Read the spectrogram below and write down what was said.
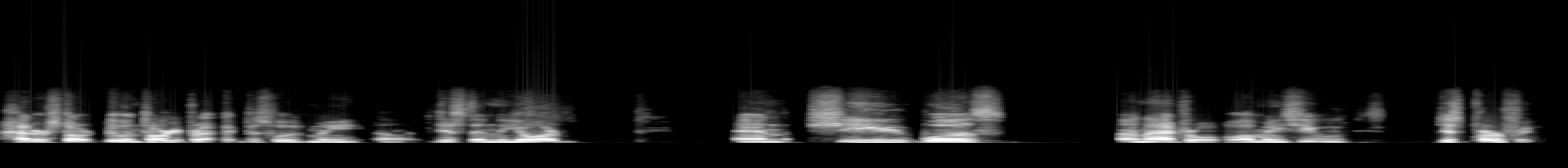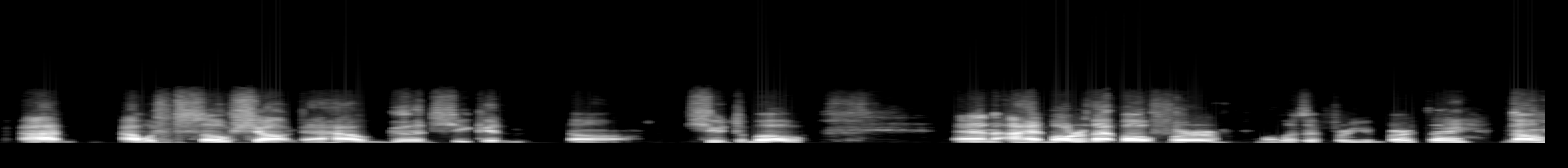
had her start doing target practice with me, uh, just in the yard. And she was a natural. I mean, she was just perfect. I I was so shocked at how good she could uh, shoot the bow. And I had bought her that bow for what was it for your birthday? No,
